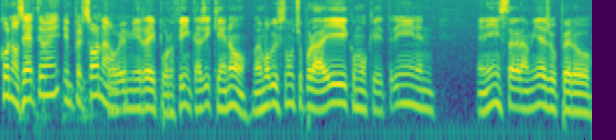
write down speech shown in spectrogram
conocerte en persona. Todo bien, mi rey, por fin. Casi que no. No hemos visto mucho por ahí, como que trin en, en Instagram y eso, pero,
